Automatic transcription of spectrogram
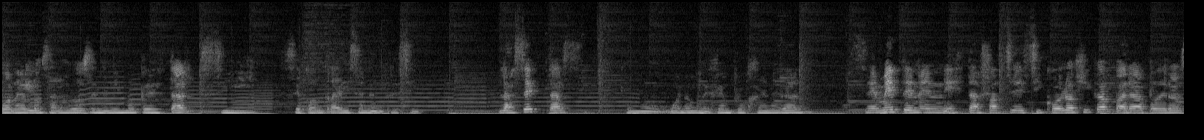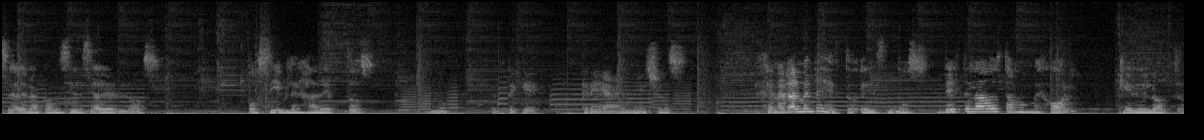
ponerlos a los dos en el mismo pedestal si se contradicen entre sí. Las sectas, como bueno, un ejemplo general, se meten en esta fase psicológica para apoderarse de la conciencia de los posibles adeptos, como este que crea en ellos. Generalmente es esto, es nos, de este lado estamos mejor que del otro.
